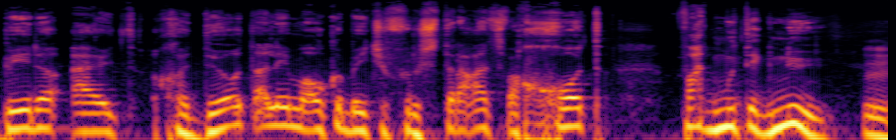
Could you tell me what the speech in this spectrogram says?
bidden uit geduld alleen, maar ook een beetje frustratie van God, wat moet ik nu? Hm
